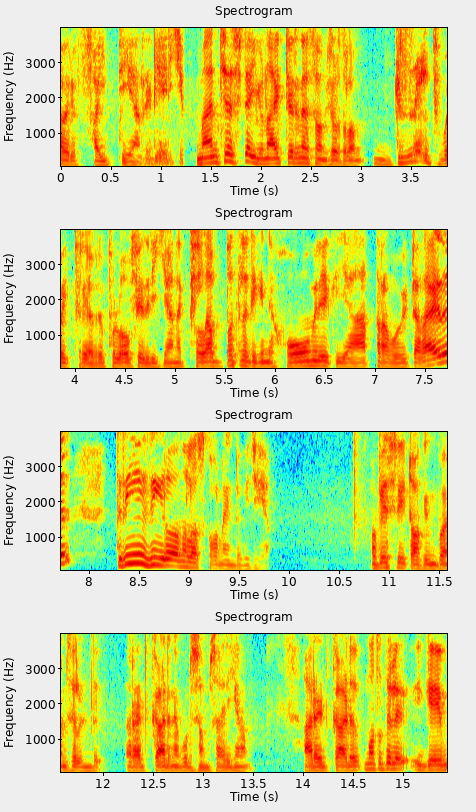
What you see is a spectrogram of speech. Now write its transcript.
അവർ ഫൈറ്റ് ചെയ്യാൻ റെഡി ആയിരിക്കും. മാഞ്ചസ്റ്റർ യുണൈറ്റഡിനെ സംബന്ധിച്ചിടത്തോളം ഗ്രേറ്റ് വിക്ടറി അവർ പുൾ ഓഫ് ചെയ്തിരിക്കുകയാണ്. ക്ലബ് അത്ലറ്റിക്കിന്റെ ഹോമിലേക്ക് യാത്ര പോയിട്ട് അതായത് ത്രീ സീറോ എന്നുള്ള സ്കോറിന് എന്റെ വിജയം. ഒബ്വിയസ്ലി ടോക്കിംഗ് പോയിന്റ്സിലുണ്ട് റെഡ് കാർഡിനെ കുറിച്ച് സംസാരിക്കണം. ആ റെഡ് കാർഡ് മൊത്തത്തിൽ ഈ ഗെയിം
